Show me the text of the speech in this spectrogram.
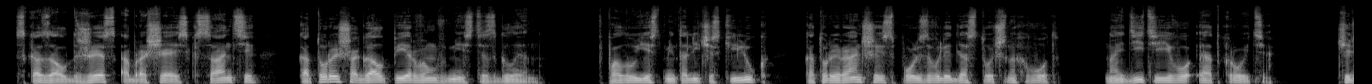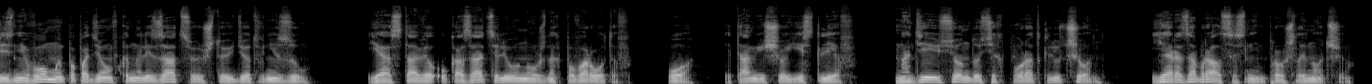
— сказал Джесс, обращаясь к Санти, который шагал первым вместе с Глен. «В полу есть металлический люк, который раньше использовали для сточных вод. Найдите его и откройте. Через него мы попадем в канализацию, что идет внизу. Я оставил указатели у нужных поворотов. О, и там еще есть лев. Надеюсь, он до сих пор отключен. Я разобрался с ним прошлой ночью.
